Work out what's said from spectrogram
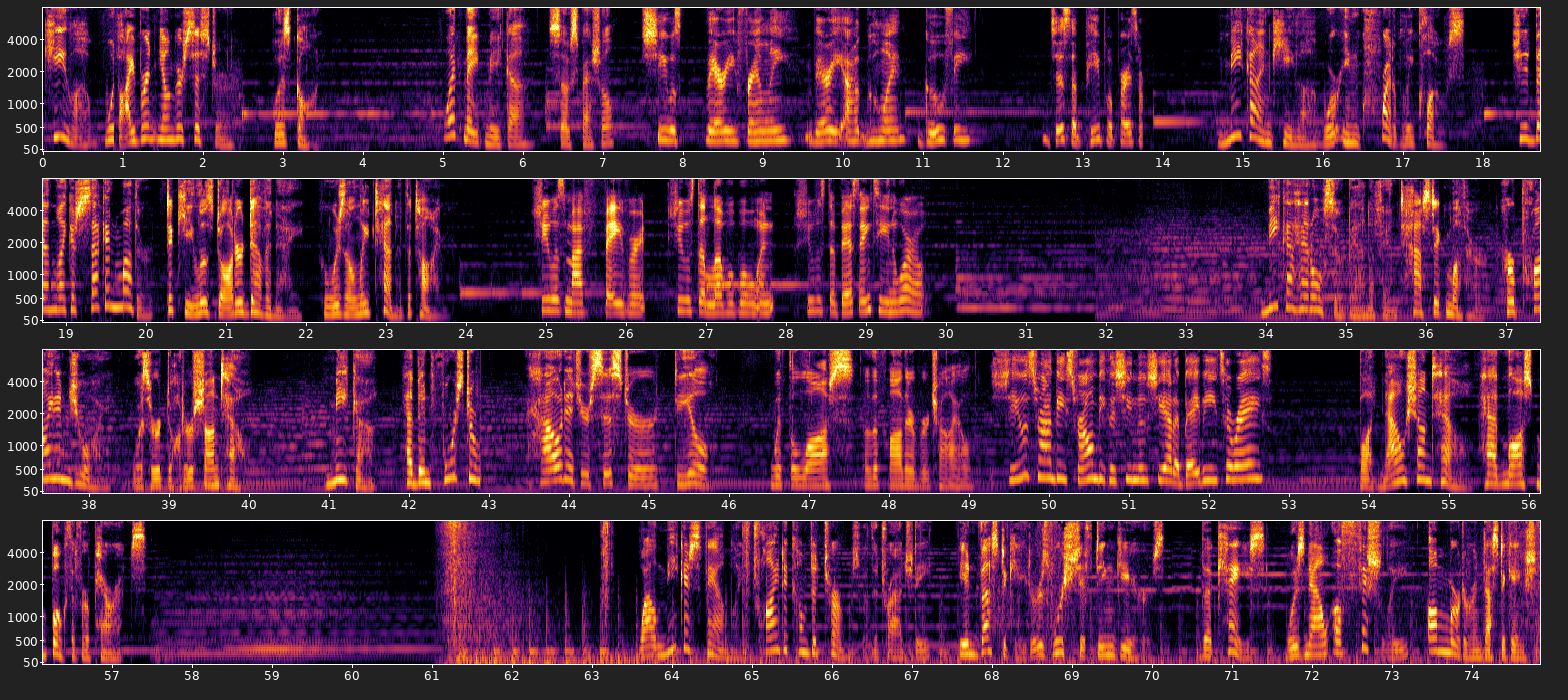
Keela, with vibrant younger sister, was gone. What made Mika so special? She was very friendly, very outgoing, goofy, just a people person. Mika and Keela were incredibly close. She had been like a second mother to Keela's daughter, Devanay, who was only 10 at the time. She was my favorite. She was the lovable one. She was the best auntie in the world. Mika had also been a fantastic mother. Her pride and joy was her daughter Chantel. Mika had been forced to. How did your sister deal with the loss of the father of her child? She was trying to be strong because she knew she had a baby to raise. But now Chantel had lost both of her parents. While Mika's family tried to come to terms with the tragedy, investigators were shifting gears. The case was now officially a murder investigation.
